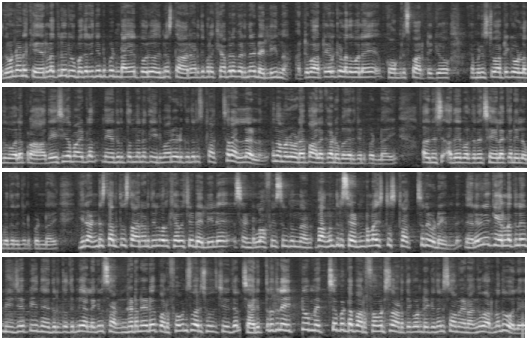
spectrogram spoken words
അതുകൊണ്ടാണ് കേരളത്തിൽ ഒരു ഉപതെരഞ്ഞെടുപ്പ് ഉണ്ടായാൽ പോലും അതിന്റെ സ്ഥാനാർത്ഥി പ്രഖ്യാപനം വരുന്നത് ഡൽഹിയിൽ നിന്നാണ് മറ്റു പാർട്ടികൾക്കുള്ളതുപോലെ കോൺഗ്രസ് പാർട്ടിക്കോ കമ്മ്യൂണിസ്റ്റ് പാർട്ടിക്കോ ഉള്ളതുപോലെ പ്രാദേശികമായിട്ടുള്ള നേതൃത്വം തന്നെ തീരുമാനം എടുക്കുന്ന ഒരു സ്ട്രക്ചർ അല്ല ഉള്ളത്. നമ്മളിവിടെ പാലക്കാട് ഉപതെരഞ്ഞെടുപ്പ് ഉണ്ടായി. അതിന് അതേപോലെ തന്നെ ചേലക്കരയിൽ ഉപതെരഞ്ഞെടുപ്പ് ഉണ്ടായി. ഈ രണ്ട് സ്ഥലത്തും സ്ഥാനാർത്ഥികൾ പ്രഖ്യാപിച്ച ഡൽഹിയിലെ സെൻട്രൽ ഓഫീസിൽ നിന്നാണ്. അപ്പൊ അങ്ങനത്തെ ഒരു സെൻട്രലൈസ്ഡ് സ്ട്രക്ചർ ഇവിടെയുണ്ട്. നിലവിലെ കേരളത്തിലെ ബി ജെ പി നേതൃത്വത്തിന്റെ അല്ലെങ്കിൽ സംഘടനയുടെ പെർഫോമൻസ് പരിശോധിച്ച് കഴിഞ്ഞാൽ ചരിത്രത്തിലെ ഏറ്റവും മെച്ചപ്പെട്ട പെർഫോമൻസ് നടത്തിക്കൊണ്ടിരിക്കുന്ന ഒരു സമയമാണ്. അങ്ങ് പറഞ്ഞതുപോലെ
